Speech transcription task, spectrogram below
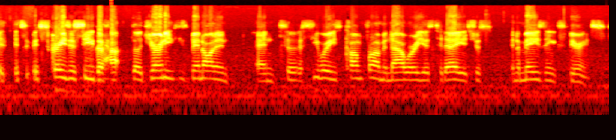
it, it's it's crazy to see the the journey he's been on and and to see where he's come from and now where he is today. It's just an amazing experience.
